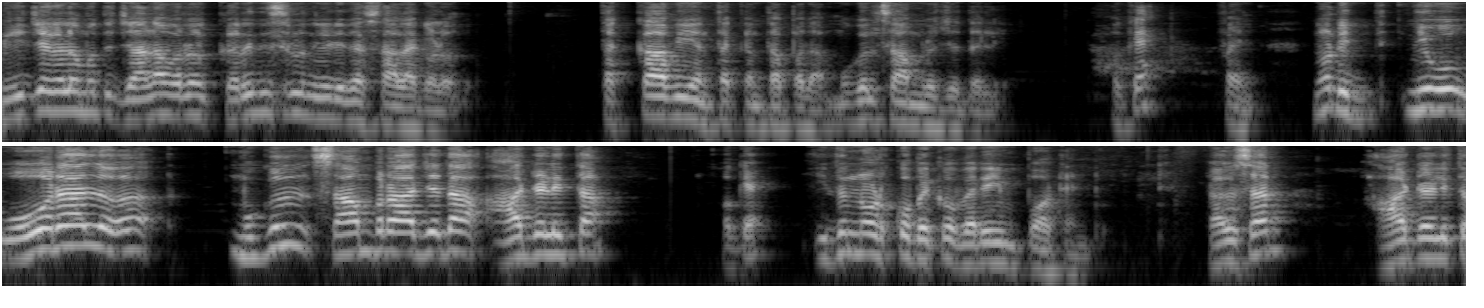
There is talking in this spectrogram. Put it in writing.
ಬೀಜಗಳು ಮತ್ತು ಜಾನುವಾರುಗಳನ್ನು ಖರೀದಿಸಲು ನೀಡಿದ ಸಾಲಗಳು. ತಕ್ಕಾವಿ ಅಂತಕ್ಕಂಥ ಪದ ಮುಗಲ್ ಸಾಮ್ರಾಜ್ಯದಲ್ಲಿ. ಓಕೆ ಫೈನ್ ನೋಡಿ, ನೀವು ಓವರ್ ಆಲ್ ಮುಘಲ್ ಸಾಮ್ರಾಜ್ಯದ ಆಡಳಿತ ಓಕೆ ಇದನ್ನ ನೋಡ್ಕೋಬೇಕು ವೆರಿ ಇಂಪಾರ್ಟೆಂಟ್ ಯಾವುದು ಸರ್ ಆಡಳಿತ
